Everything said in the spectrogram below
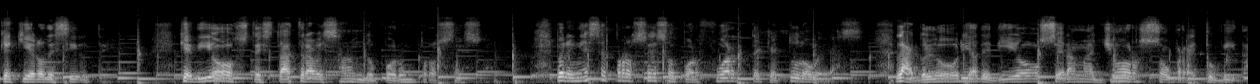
¿Qué quiero decirte? Que Dios te está atravesando por un proceso pero en ese proceso, por fuerte que tú lo veas, la gloria de Dios será mayor sobre tu vida.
